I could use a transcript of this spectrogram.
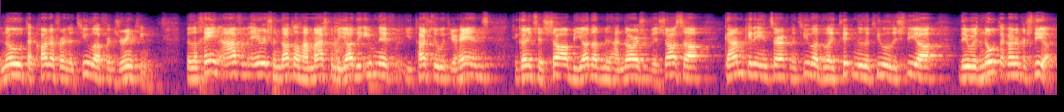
no takana for netila for drinking. Even if you touched it with your hands. There was no takana for shtia.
